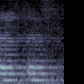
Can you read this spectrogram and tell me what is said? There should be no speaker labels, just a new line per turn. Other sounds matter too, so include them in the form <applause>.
Test, test.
